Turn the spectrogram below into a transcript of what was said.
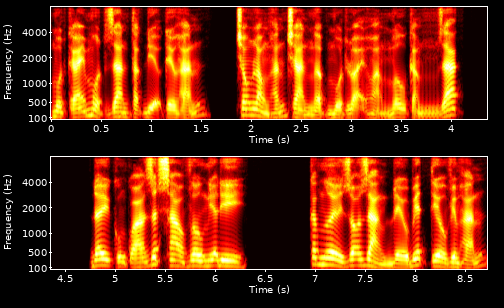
một cái một gian tặc địa kêu hắn, trong lòng hắn tràn ngập một loại hoảng mâu cảm giác. Đây cũng quá rất sao vô nghĩa đi. Các ngươi rõ ràng đều biết tiêu viêm hắn.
